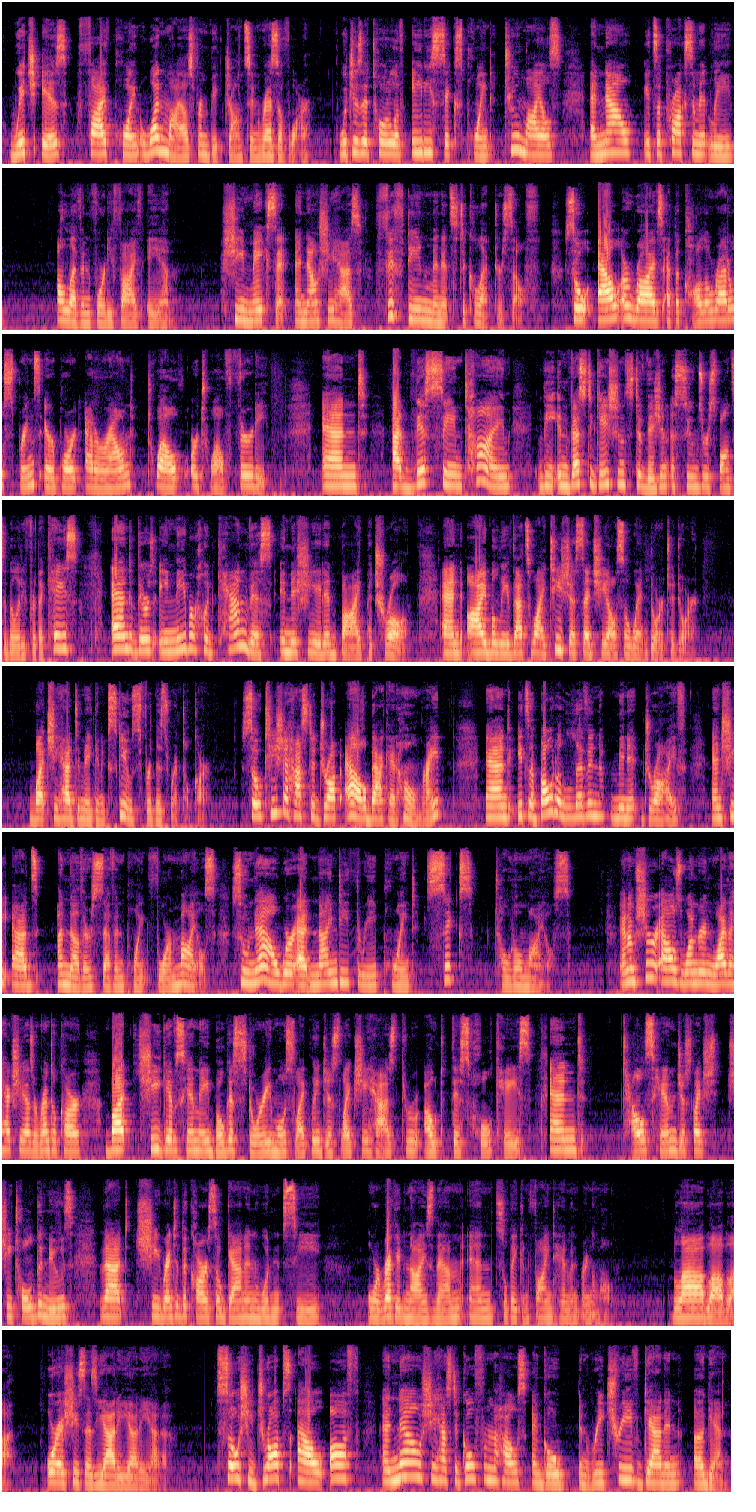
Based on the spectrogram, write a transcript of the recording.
which is 5.1 miles from Big Johnson Reservoir which is a total of 86.2 miles, and now it's approximately 11:45 a.m. She makes it, and now she has 15 minutes to collect herself. So Al arrives at the Colorado Springs airport at around 12 or 12:30. And at this same time, the investigations division assumes responsibility for the case, and there's a neighborhood canvas initiated by patrol. And I believe that's why Tecia said she also went door to door. But she had to make an excuse for this rental car. So Tecia has to drop Al back at home, right? And it's about 11 minute drive, and she adds another 7.4 miles. So now we're at 93.6 total miles. And I'm sure Al's wondering why the heck she has a rental car, but she gives him a bogus story, most likely, just like she has throughout this whole case, and tells him, just like she told the news, that she rented the car so Gannon wouldn't see or recognize them and so they can find him and bring him home. Blah, blah, blah. Or as she says, yada, yada, yada. So she drops Al off and now she has to go from the house and go and retrieve Gannon again.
